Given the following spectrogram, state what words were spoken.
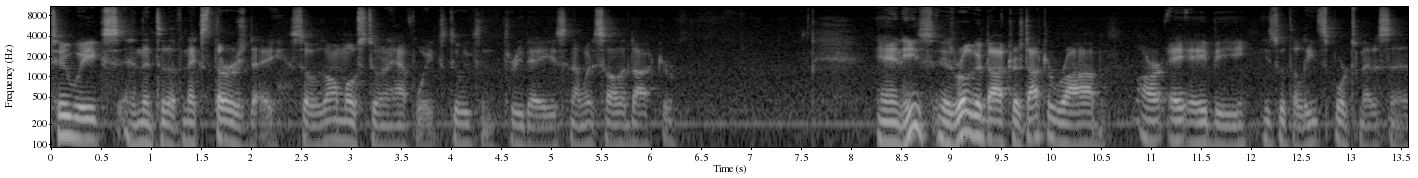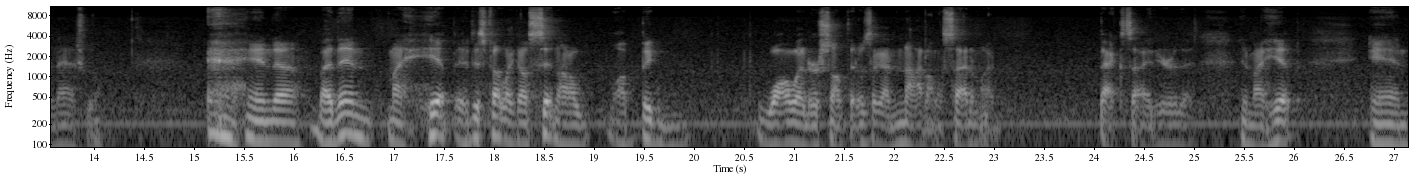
two weeks and then to the next Thursday. So it was almost two and a half weeks, two weeks and three days. And I went and saw the doctor. And he's, he's a real good doctor. It's Dr. Raab, R A A B. He's with Elite Sports Medicine in Nashville. And uh, by then, my hip, it just felt like I was sitting on a, a big wallet or something. It was like a knot on the side of my backside here that in my hip. And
